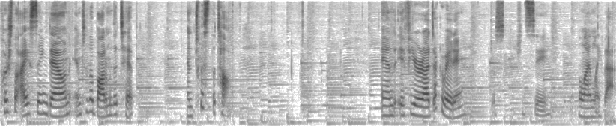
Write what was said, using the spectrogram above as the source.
push the icing down into the bottom of the tip and twist the top. And if you're uh, decorating, just should see a line like that.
